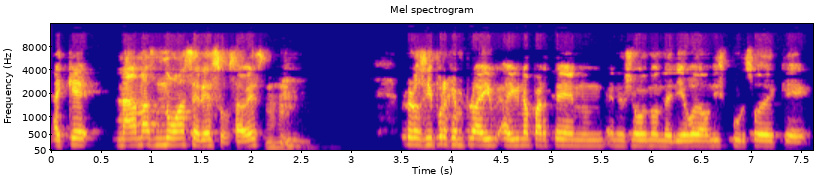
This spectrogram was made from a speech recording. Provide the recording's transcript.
hay que nada más no hacer eso, ¿sabes? Pero sí, por ejemplo, hay, hay una parte en, en el show donde Diego da un discurso de que,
